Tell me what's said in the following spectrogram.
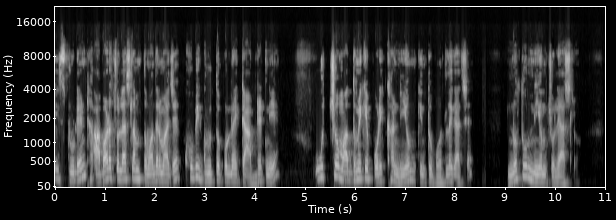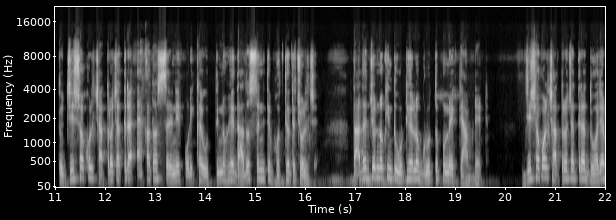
স্টুডেন্ট আবারও চলে আসলাম তোমাদের মাঝে খুবই গুরুত্বপূর্ণ একটি আপডেট নিয়ে। উচ্চ মাধ্যমিকে পরীক্ষার নিয়ম কিন্তু বদলে গেছে, নতুন নিয়ম চলে আসলো। তো যে সকল ছাত্রছাত্রীরা একাদশ শ্রেণির পরীক্ষায় উত্তীর্ণ হয়ে দ্বাদশ শ্রেণীতে ভর্তি হতে চলছে, তাদের জন্য কিন্তু উঠে এলো গুরুত্বপূর্ণ একটি আপডেট যে সকল ছাত্রছাত্রীরা দু হাজার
